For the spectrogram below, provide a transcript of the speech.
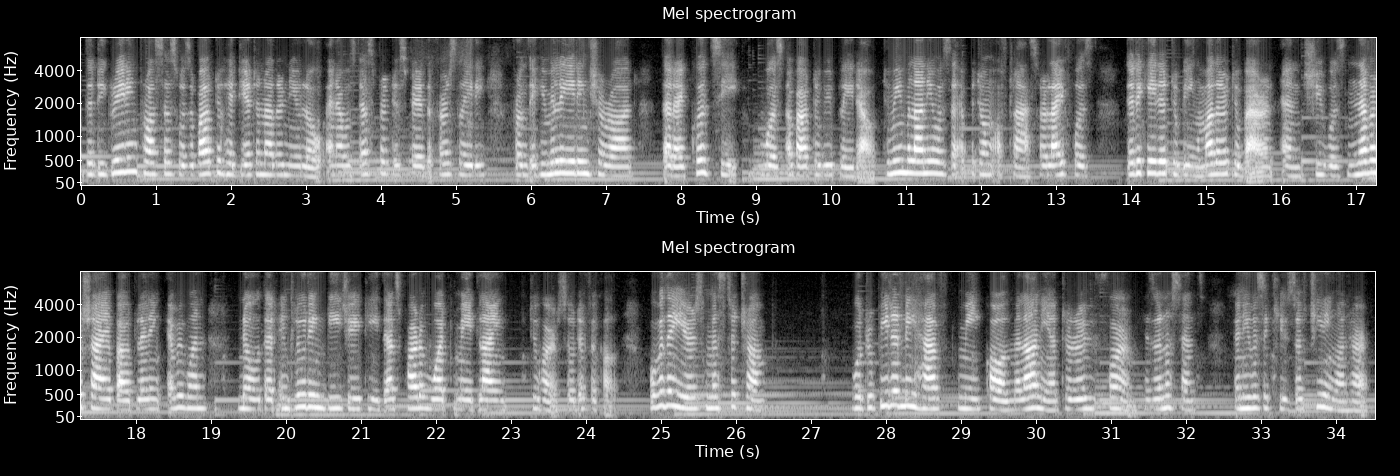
the degrading process was about to hit yet another new low, and I was desperate to spare the First Lady from the humiliating charade that I could see was about to be played out. To me, Melania was the epitome of class. Her life was dedicated to being a mother to Barron, and she was never shy about letting everyone know that, including DJT, that's part of what made lying to her so difficult. Over the years, Mr. Trump would repeatedly have me call Melania to reaffirm his innocence when he was accused of cheating on her.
